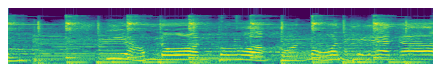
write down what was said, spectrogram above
อนยามนอนก็กอดนอนแทนอา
